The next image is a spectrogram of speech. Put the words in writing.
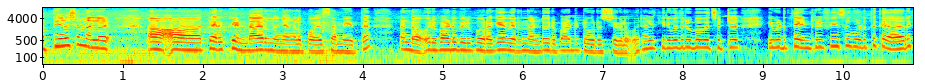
അത്യാവശ്യം നല്ല തിരക്ക് ഉണ്ടായിരുന്നു ഞങ്ങൾ പോയ സമയത്ത്. കണ്ടോ ഒരുപാട് പേര് പുറകെ വരുന്നുണ്ട്. ഒരുപാട് ടൂറിസ്റ്റുകൾ ഒരാൾക്ക് ഇരുപത് രൂപ വെച്ചിട്ട് ഇവിടുത്തെ എൻട്രി ഫീസ് കൊടുത്ത് കയറി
